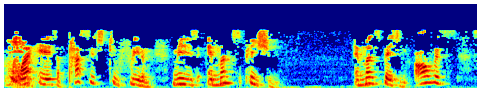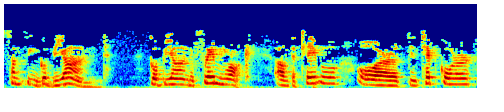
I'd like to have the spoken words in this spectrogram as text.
One is a passage to freedom, means emancipation. Emancipation, always something go beyond, go beyond the framework of the table or the tape quarter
